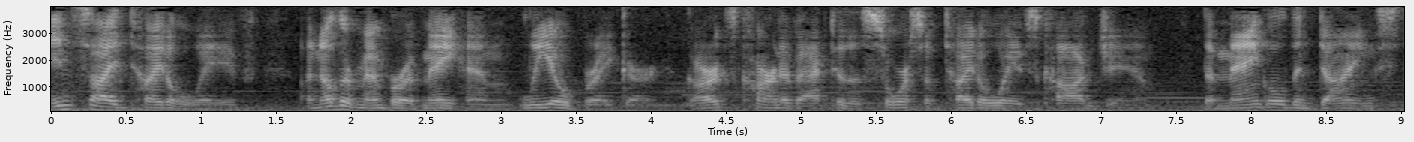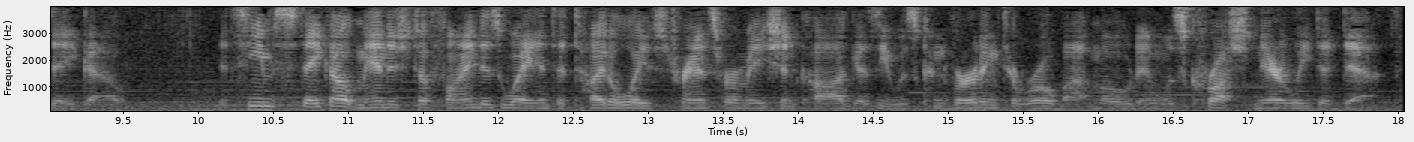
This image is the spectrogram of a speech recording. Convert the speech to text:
Inside Tidal Wave, another member of Mayhem, Leo Breaker, guards Carnivac to the source of Tidal Wave's cog jam, the mangled and dying Stakeout. It seems Stakeout managed to find his way into Tidal Wave's transformation cog as he was converting to robot mode and was crushed nearly to death.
